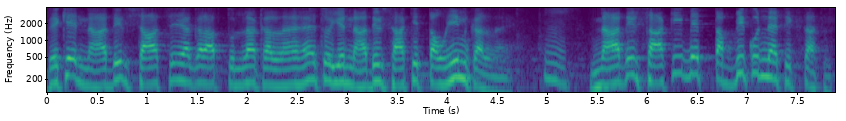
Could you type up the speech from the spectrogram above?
देखिए नादिर शाह से अगर आप तुलना कर रहे हैं तो ये नादिर शाह की तौहीन कर रहे हैं। नादिर शाह की में तब भी कुछ नैतिकता थी।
